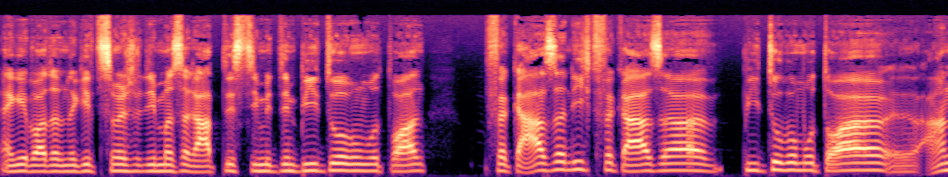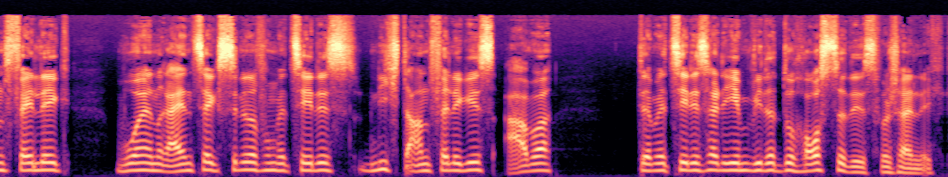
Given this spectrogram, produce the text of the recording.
eingebaut haben. Da gibt es zum Beispiel die Maseratis, die mit den Biturbomotoren Vergaser, nicht Vergaser, Biturbomotor äh, anfällig, wo ein rein Sechszylinder von Mercedes nicht anfällig ist, aber der Mercedes halt eben wieder durchrostet ist wahrscheinlich.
